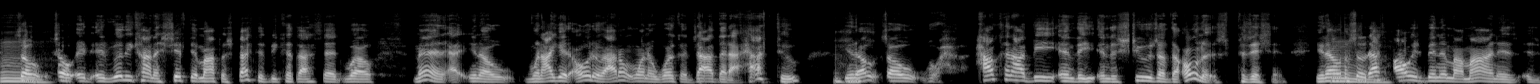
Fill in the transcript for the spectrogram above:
Mm. So so it, it really kind of shifted my perspective because I said, well, man, you know, when I get older, I don't want to work a job that I have to, mm-hmm. you know. So how can I be in the in the shoes of the owner's position? You know, mm. so that's mm. always been in my mind is is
